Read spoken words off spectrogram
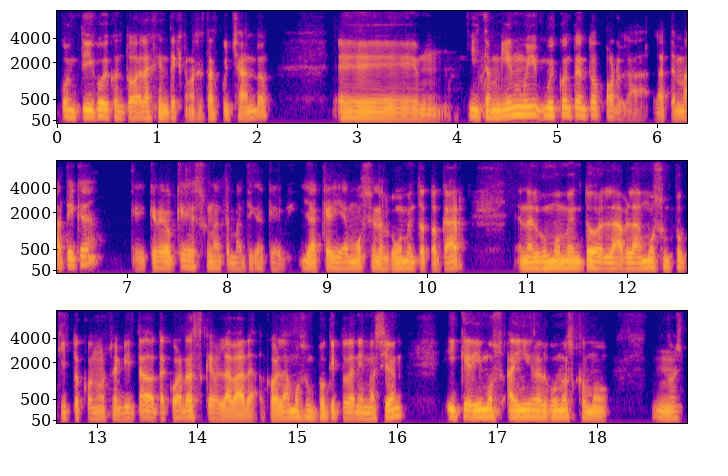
contigo y con toda la gente que nos está escuchando. Eh, y también muy, muy contento por la, la temática que creo que es una temática que ya queríamos en algún momento tocar. En algún momento la hablamos un poquito con nuestro invitado, ¿te acuerdas? Que, hablaba hablamos un poquito de animación y que ahí algunos como unos,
